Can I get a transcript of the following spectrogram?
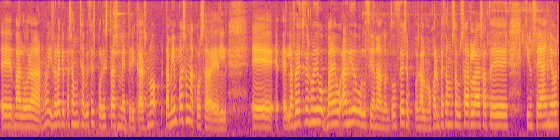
eh, valorar, ¿no? y es verdad que pasa muchas veces por estas métricas. ¿no? También pasa una cosa, el, eh, las redes sociales, como digo, van, han ido evolucionando, entonces pues a lo mejor empezamos a usarlas hace 15 años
